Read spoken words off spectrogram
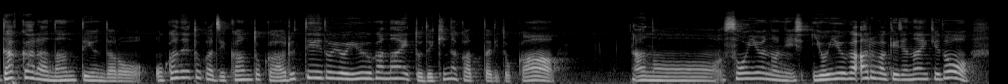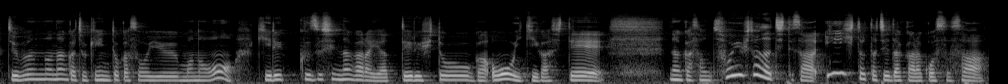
だから何て言うんだろうお金とか時間とかある程度余裕がないとできなかったりとかあのー、そういうのに余裕があるわけじゃないけど自分のなんか貯金とかそういうものを切り崩しながらやってる人が多い気がしてなんかそそういう人たちってさいい人たちだからこそさ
